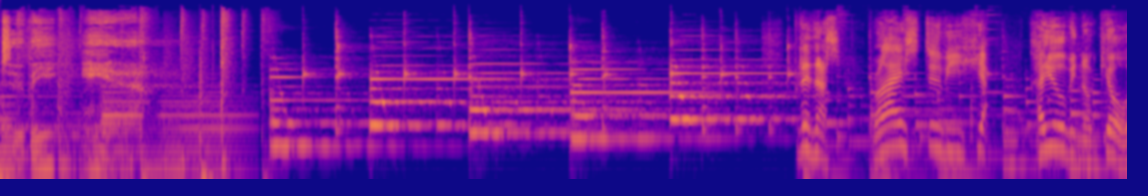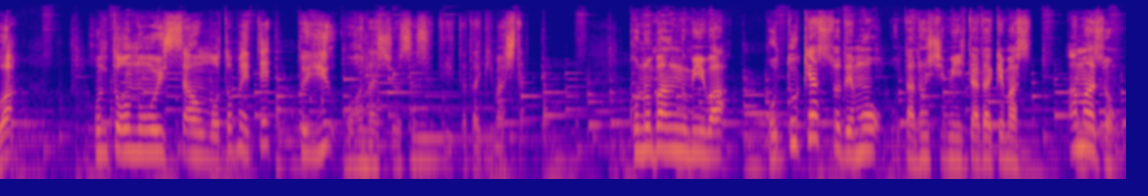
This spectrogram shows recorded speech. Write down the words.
To be here. プレナス Rice to be here. 火曜日の今日は本当の美味しさを求めてというお話をさせていただきました。この番組はポッドキャストでもお楽しみいただけます。Amazon、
